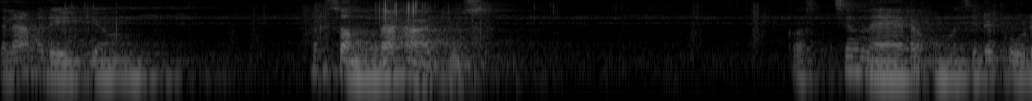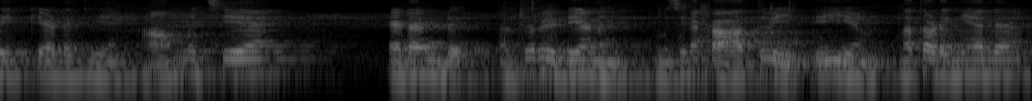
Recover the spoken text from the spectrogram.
അസ്സലാമലൈക്കും. ഒരു സ്വന്തം ഹാജൂസ്. കുറച്ച് നേരം ഉമ്മച്ചിന്റെ കൂടെ ഇരിക്കുകയാണെങ്കിൽ ആ ഉമ്മച്ചിയെ ഇടണ്ട് അത് റെഡിയാണ്. ഉമ്മച്ചിനെ കാത്ത് വെയിറ്റ് ചെയ്യണം. എന്നാൽ തുടങ്ങിയാലേ?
